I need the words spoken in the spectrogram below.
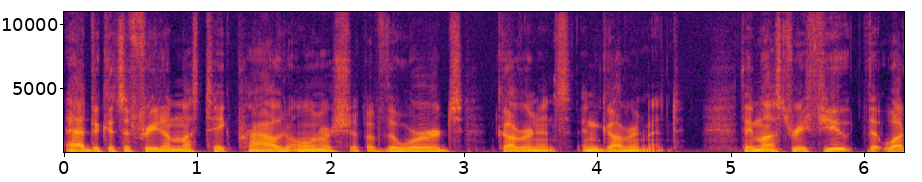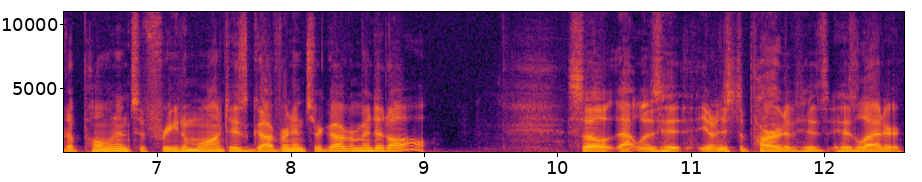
Advocates of freedom must take proud ownership of the words governance and government. They must refute that what opponents of freedom want is governance or government at all. So that was his, you know just a part of his, his letter.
